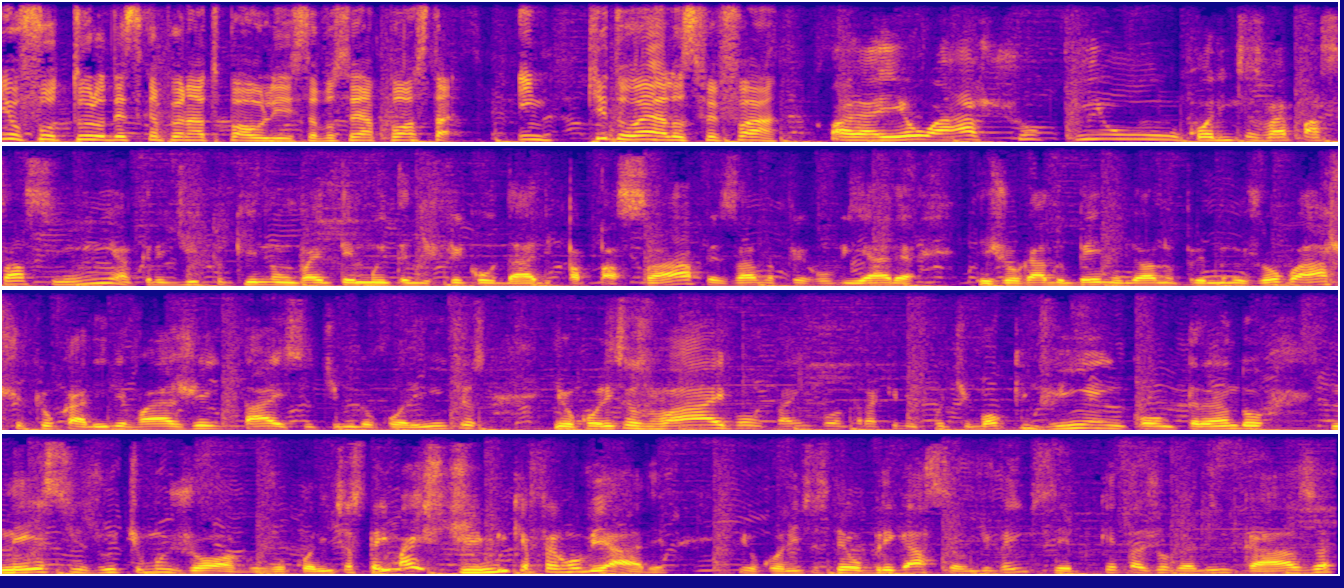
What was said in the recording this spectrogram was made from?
E o futuro desse campeonato paulista? Você aposta em que duelos, Fefa? Olha, eu acho que o Corinthians vai passar sim. Acredito que não vai ter muita dificuldade para passar, apesar da Ferroviária ter jogado bem melhor no primeiro jogo. Acho que o Carilli vai ajeitar esse time do Corinthians e o Corinthians vai voltar a encontrar aquele futebol que vinha encontrando nesses últimos jogos. O Corinthians tem mais time que a Ferroviária e o Corinthians tem a obrigação de vencer porque está jogando em casa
